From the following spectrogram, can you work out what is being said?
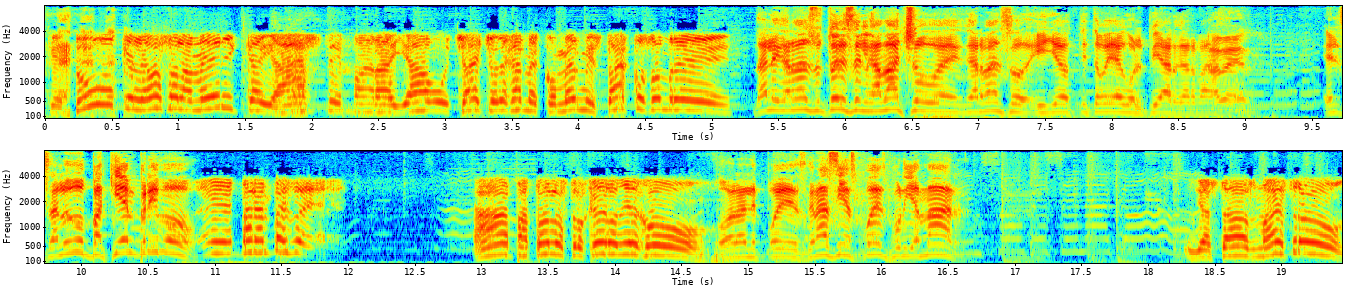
que tú que le vas a la América y hazte para allá, muchacho, déjame comer mis tacos, hombre. Dale, Garbanzo, tú eres el gabacho, güey, Garbanzo, y yo a ti te voy a golpear, Garbanzo. A ver. ¿El saludo para quién, primo? Eh, para empezar. Ah, para todos los troqueros, viejo. Órale, pues, gracias, pues, por llamar. Ya estás, maestro.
